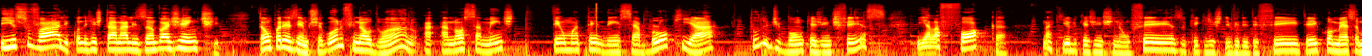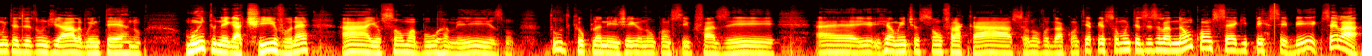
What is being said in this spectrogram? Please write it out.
E isso vale quando a gente está analisando a gente. Então, por exemplo, chegou no final do ano, a, a nossa mente tem uma tendência a bloquear tudo de bom que a gente fez e ela foca naquilo que a gente não fez, o que, a gente deveria ter feito. E aí começa muitas vezes um diálogo interno muito negativo, né? Ah, eu sou uma burra mesmo. Tudo que eu planejei eu não consigo fazer. É, eu, realmente eu sou um fracasso, eu não vou dar conta. E a pessoa muitas vezes ela não consegue perceber, sei lá,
